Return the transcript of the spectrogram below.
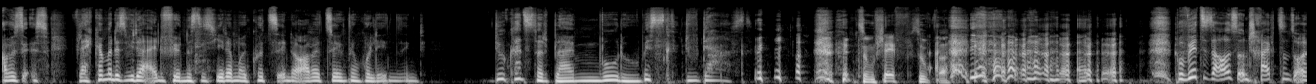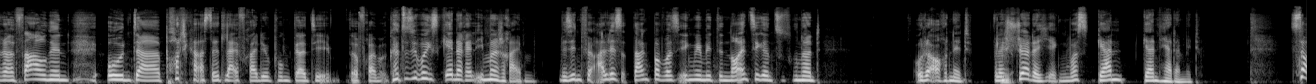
Aber es, es, vielleicht können wir das wieder einführen, dass das jeder mal kurz in der Arbeit zu irgendeinem Kollegen singt. Du kannst dort bleiben, wo du bist. Du darfst. Zum Chef, super. Probiert es aus und schreibt uns eure Erfahrungen unter podcast.liferadio.at. Da freuen wir. Könnt ihr es übrigens generell immer schreiben. Wir sind für alles dankbar, was irgendwie mit den 90ern zu tun hat. Oder auch nicht. Vielleicht stört euch irgendwas. Gern, gern her damit. So,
